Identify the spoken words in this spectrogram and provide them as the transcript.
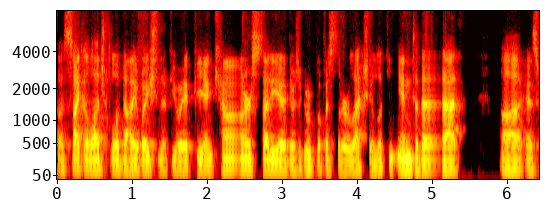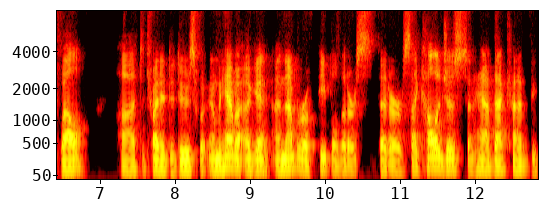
a, psychological evaluation of UAP encounter study. There's a group of us that are actually looking into that uh, as well. uh, to try to deduce. And we have a, again a number of people that are that are psychologists and have that kind of be,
